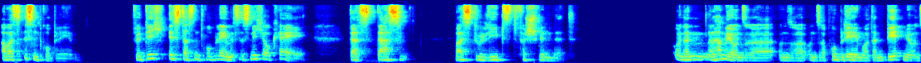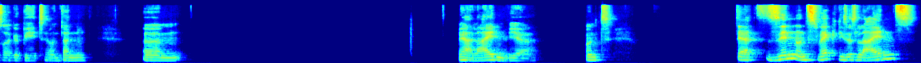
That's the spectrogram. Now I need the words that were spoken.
Aber es ist ein Problem. Für dich ist das ein Problem. Es ist nicht okay, dass das, was du liebst, verschwindet. Und dann, dann haben wir unsere, unsere, unsere Probleme und dann beten wir unsere Gebete und dann ähm, ja, leiden wir. Und der Sinn und Zweck dieses Leidens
